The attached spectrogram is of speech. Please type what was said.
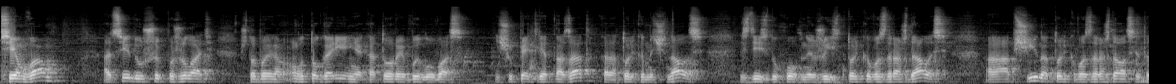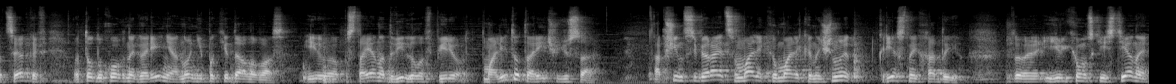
Всем вам от всей души пожелать, чтобы вот то горение, которое было у вас еще пять лет назад, когда только начиналась здесь духовная жизнь, только возрождалась а, община, только возрождалась эта церковь, вот то духовное горение, оно не покидало вас и э, постоянно двигало вперед. Молитва творит чудеса. Община собирается маленькая-маленькая, начинает крестные ходы. Иерихонские стены,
